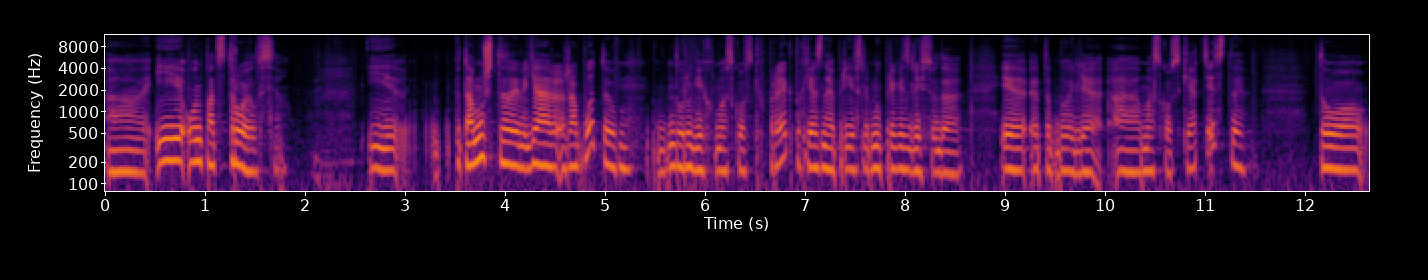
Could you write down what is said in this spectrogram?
а, и он подстроился. И потому что я работаю в других московских проектах, я знаю, если бы мы привезли сюда, и это были а, московские артисты, то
